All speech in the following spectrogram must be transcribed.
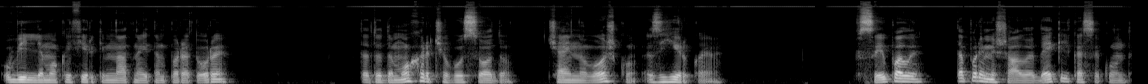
увіллємо кефір кімнатної температури та додамо харчову соду, чайну ложку з гіркою. Всипали та перемішали декілька секунд.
